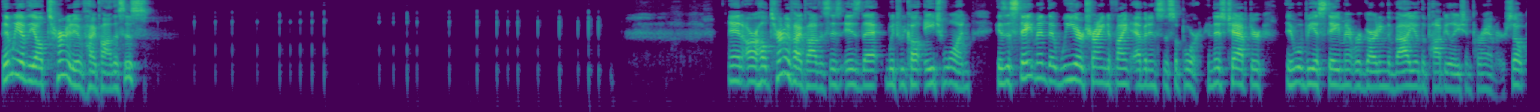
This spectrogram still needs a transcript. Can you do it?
Then we have the alternative hypothesis, And our alternative hypothesis is that, which we call H1, is a statement that we are trying to find evidence to support. In this chapter, it will be a statement regarding the value of the population parameter. So,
